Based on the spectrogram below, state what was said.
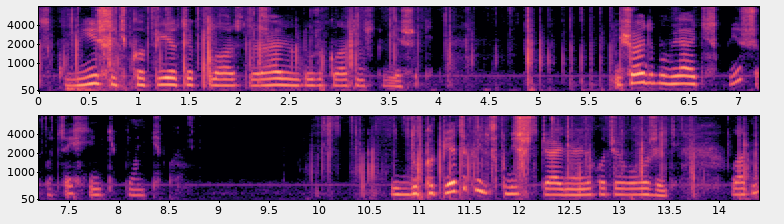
Сквішить, капець, як класно. Реально дуже класно сквішить. І що я додаю ці сквіші? Оцей синький пончик. До капець як він сквішить, реально, я не хочу його ложити. Ладно,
